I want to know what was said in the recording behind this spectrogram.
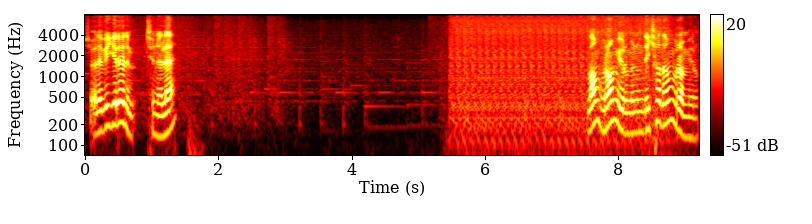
Şöyle bir girelim tünele. Lan vuramıyorum önümdeki adamı vuramıyorum.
